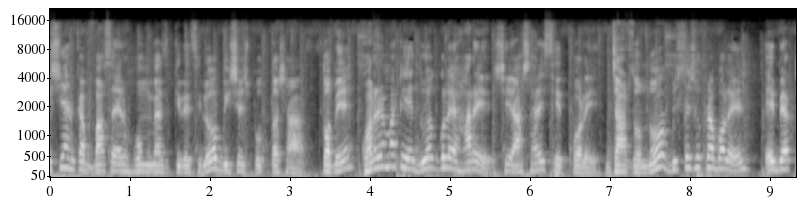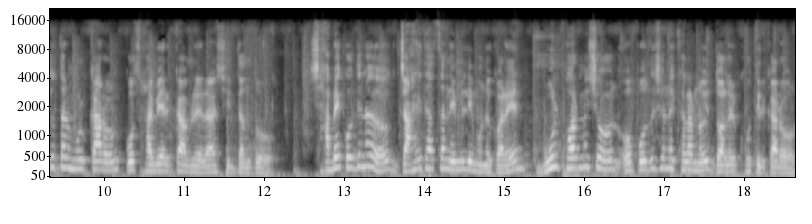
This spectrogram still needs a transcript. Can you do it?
এশিয়ান কাপ বাছাইয়ের হোম ম্যাচ ঘিরেছিল বিশেষ প্রত্যাশা। তবে ঘরের মাঠে দু এক গোলে হারে সে আশায় সেট পড়ে। যার জন্য বিশ্লেষকরা বলেন এই ব্যর্থতার মূল কারণ কোচ হাবিয়ার কাবরেরার সিদ্ধান্ত। সাবেক অধিনায়ক জাহিদ হাসান এমিলি মনে করেন বুল ফরমেশন ও পজিশনে খেলানোই দলের ক্ষতির কারণ।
